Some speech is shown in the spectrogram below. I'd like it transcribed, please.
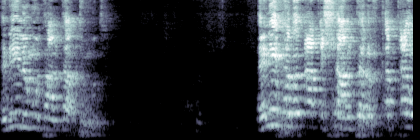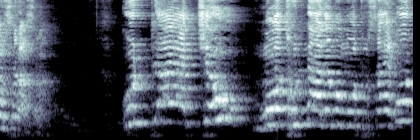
እኔ ልሙት አንተ አትሙት፣ እኔ ተበጣጥሻ አንተ ረፍ፣ ቀጣዩን ስራ ስራ። ጉዳያቸው ሞቱና ለመሞቱ ሳይሆን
